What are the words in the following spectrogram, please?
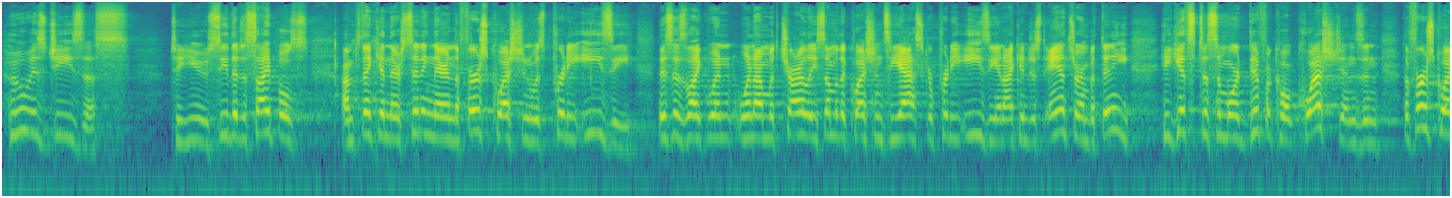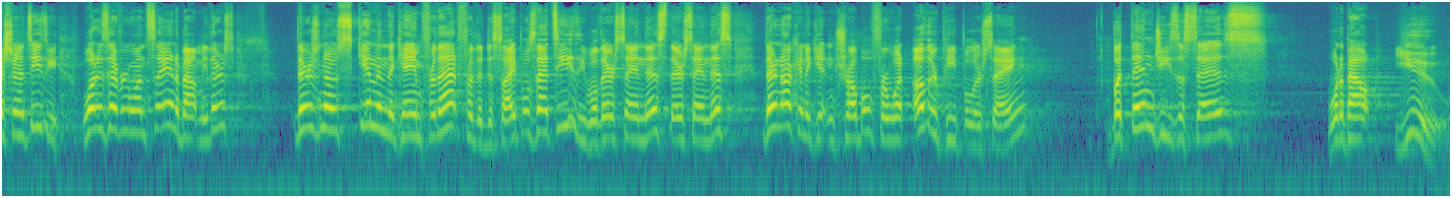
Who is Jesus to you? See, the disciples, I'm thinking they're sitting there, and the first question was pretty easy. This is like when, when I'm with Charlie, some of the questions he asks are pretty easy, and I can just answer them. But then he, he gets to some more difficult questions. And the first question, it's easy. What is everyone saying about me? There's, there's no skin in the game for that for the disciples. That's easy. Well, they're saying this, they're saying this. They're not going to get in trouble for what other people are saying. But then Jesus says, What about you?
